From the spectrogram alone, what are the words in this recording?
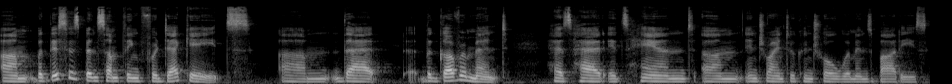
Um, but this has been something for decades um, that the government has had its hand um, in trying to control women's bodies.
